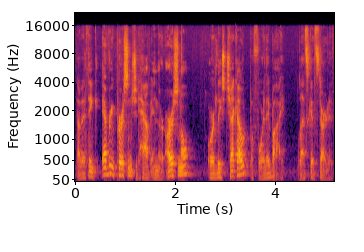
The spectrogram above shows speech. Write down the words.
that I think every person should have in their arsenal, or at least check out before they buy. Let's get started.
